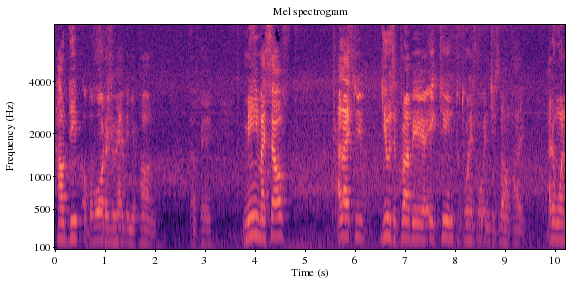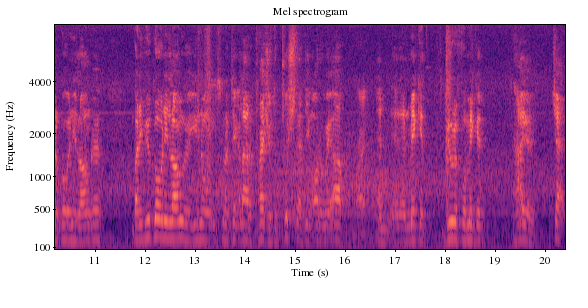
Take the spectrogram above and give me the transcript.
how deep of a water you have in your pond. Okay. Me, myself, I like to use it probably 18 to 24 inches long pipe. I don't want to go any longer. But if you go any longer, you know, it's going to take a lot of pressure to push that thing all the way up Right. and, and, and make it beautiful, make it higher, jet.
